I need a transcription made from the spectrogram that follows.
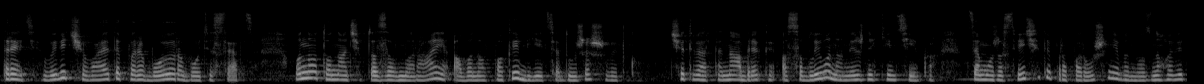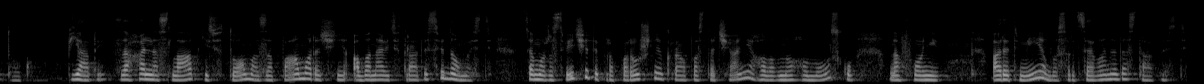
Третє, ви відчуваєте перебої у роботі серця. Воно то начебто завмирає або навпаки б'ється дуже швидко. Четверте, набряки, особливо на нижніх кінцівках. Це може свідчити про порушення венозного відтоку. П'ятий загальна слабкість, втома, запаморочення або навіть втрати свідомості. Це може свідчити про порушення кровопостачання головного мозку на фоні аритмії або серцевої недостатності.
